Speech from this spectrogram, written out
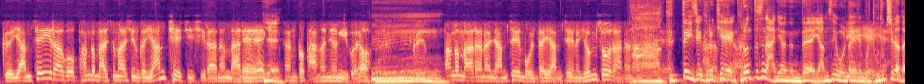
그 얌세이라고 방금 말씀하신 그 얌체짓이라는 말에 예. 경상도 방언형이고요. 음. 그 방금 말하는 얌세이 몰다의 얌세이는 염소라는 아 네, 그때 이제 그렇게 단어입니다. 그런 뜻은 아니었는데 얌세이 몰다 예, 이제 뭐 예, 도둑질하다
